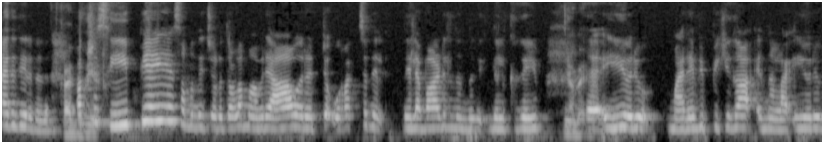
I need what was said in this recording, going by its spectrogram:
കരുതിയിരുന്നത്. പക്ഷെ സി പി ഐയെ സംബന്ധിച്ചിടത്തോളം അവർ ആ ഒരൊറ്റ ഉറച്ച നിലപാടിൽ നിന്ന് നിൽക്കുകയും ഈ ഒരു മരവിപ്പിക്കുക എന്നുള്ള ഈ ഒരു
